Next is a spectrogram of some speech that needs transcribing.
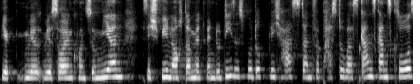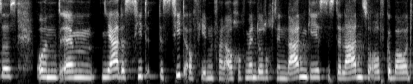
Wir, wir, wir sollen konsumieren. Sie spielen auch damit, wenn du dieses Produkt nicht hast, dann verpasst du was ganz, ganz Großes. Und ähm, ja, das zieht, das zieht auf jeden Fall auch. Auch wenn du durch den Laden gehst, ist der Laden so aufgebaut,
